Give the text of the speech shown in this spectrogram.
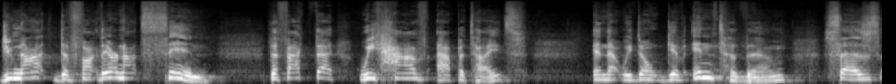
do not define, they are not sin. The fact that we have appetites and that we don't give in to them says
